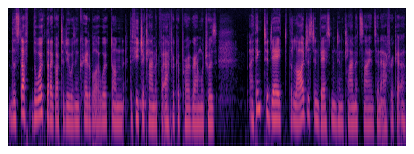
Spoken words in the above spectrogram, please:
the stuff, the work that I got to do was incredible. I worked on the Future Climate for Africa program, which was, I think, to date, the largest investment in climate science in Africa.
